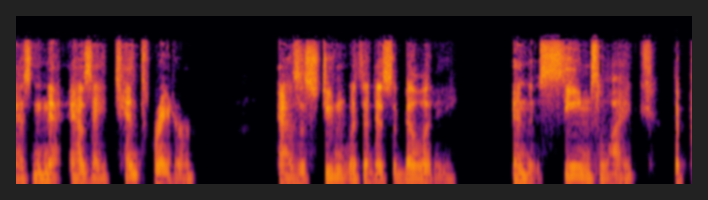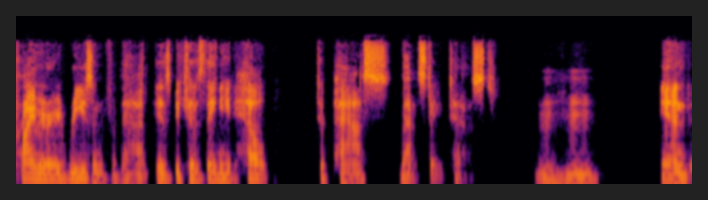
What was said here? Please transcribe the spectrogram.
as ne- as a 10th grader, as a student with a disability, and it seems like the primary reason for that is because they need help to pass that state test. Mm-hmm. And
